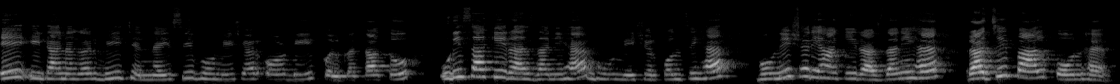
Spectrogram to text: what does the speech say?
A, Itanagar, B, Chennai, C, Bhubaneswar और डी, कोलकाता। तो उड़ीसा की राजधानी है, भुवनेश्वर कौन सी है? भुवनेश्वर यहाँ की राजधानी है, राज्यपाल कौन है?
